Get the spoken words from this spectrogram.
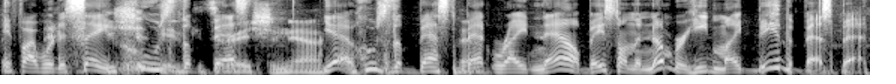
if I were to say who's the best. Yeah. yeah, who's the best yeah. bet right now? Based on the number, he might be the best bet.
